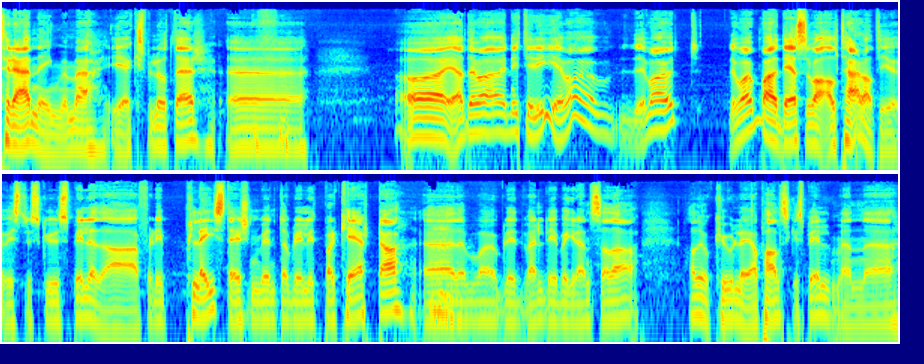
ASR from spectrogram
trening med meg i X-pilot der. Eh, og ja, det var 99. Det var, det var jo et- det var jo bare det som var alternativet hvis du skulle spille da, fordi PlayStation begynte å bli litt parkert da. Eh, Det var jo blitt veldig begrensa da. hadde jo kule japanske spill, men uh,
